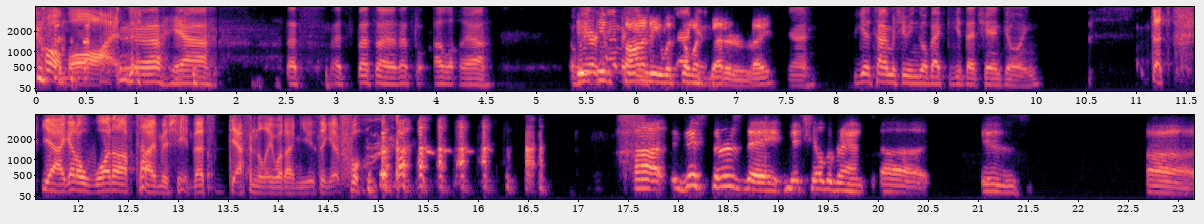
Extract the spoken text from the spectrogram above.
Come on. yeah, yeah. That's that's that's a that's a, yeah. If we it, Fondy was so much and, better, right? Yeah. If you get a time machine, we can go back and get that chant going. That's yeah, I got a one-off time machine. That's definitely what I'm using it for. Uh, this Thursday, Mitch Hildebrandt uh, is uh,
